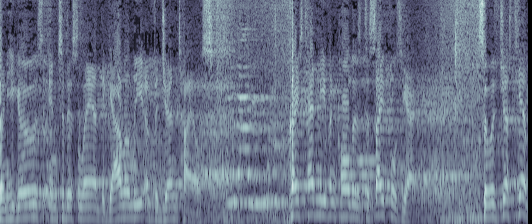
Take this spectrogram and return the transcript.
when he goes into this land, the Galilee of the Gentiles. Christ hadn't even called his disciples yet, so it was just him.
